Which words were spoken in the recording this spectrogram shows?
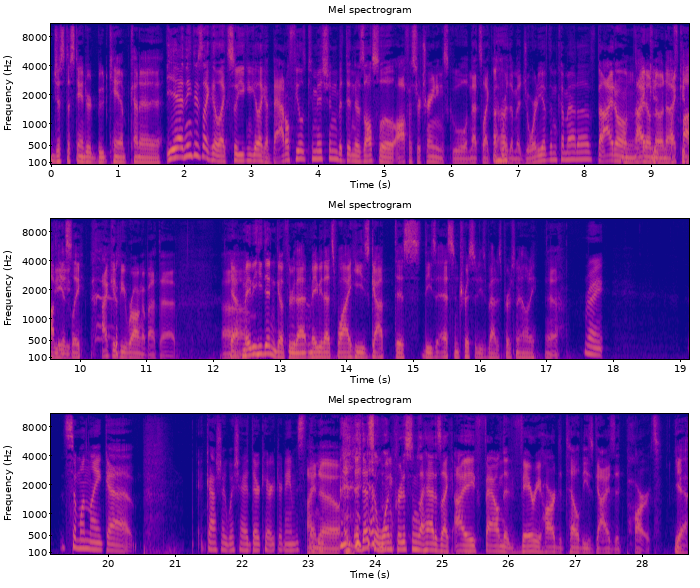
just a standard boot camp kind of? Yeah, I think there's like a like so you can get like a battlefield commission, but then there's also officer training school, and that's like where the majority of them come out of. But I don't, Uh-huh. Mm, I don't could- know enough, I could be- obviously. I could be wrong about that. yeah, maybe he didn't go through that. Maybe that's why he's got this these eccentricities about his personality. Yeah, Right. Someone like, uh, gosh, I wish I had their character names. I know, and, and that's the one criticism I had is like I found it very hard to tell these guys apart. Yeah,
